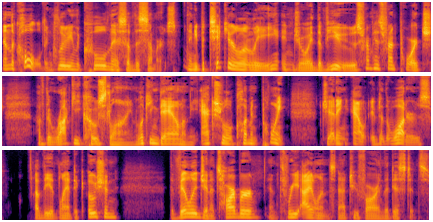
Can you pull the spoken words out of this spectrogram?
and the cold, including the coolness of the summers. And he particularly enjoyed the views from his front porch of the rocky coastline, looking down on the actual Clement Point jetting out into the waters of the Atlantic Ocean, the village and its harbor, and three islands not too far in the distance.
